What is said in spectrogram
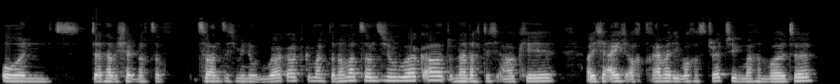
Und dann habe ich halt noch 20 Minuten Workout gemacht, dann nochmal 20 Minuten Workout und dann dachte ich, ah, okay, weil ich ja eigentlich auch dreimal die Woche Stretching machen wollte,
